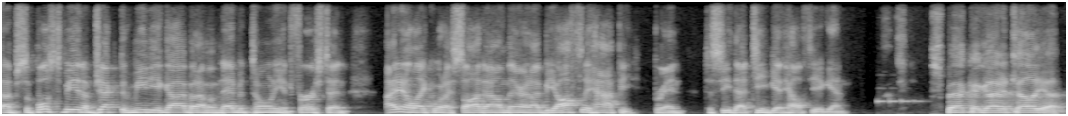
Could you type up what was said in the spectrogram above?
I'm supposed to be an objective media guy, but I'm an Edmontonian first, and I didn't like what I saw down there, and I'd be awfully happy, Bryn, to see that team get healthy again. Spec, I got to tell you,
